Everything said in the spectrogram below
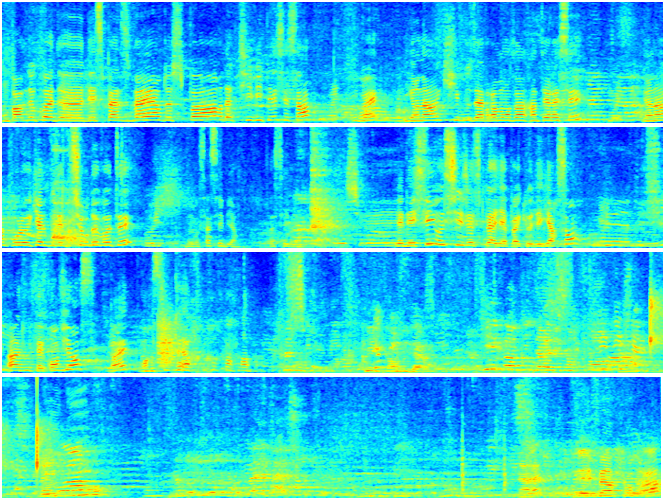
On parle de quoi D'espace vert, de sport, d'activité, c'est ça ouais. Il y en a un qui vous a vraiment intéressé Oui. Il y en a un pour lequel vous êtes sûr de voter Oui. Bon, ça c'est bien. Ça c'est bien. Il y a des filles aussi, j'espère. Il n'y a pas que des garçons. Il y a des filles. Ah, je vous fais confiance Ouais. Bon, super. Qui est candidat Qui est candidat, les enfants Vous avez fait un programme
